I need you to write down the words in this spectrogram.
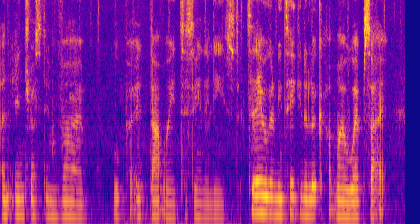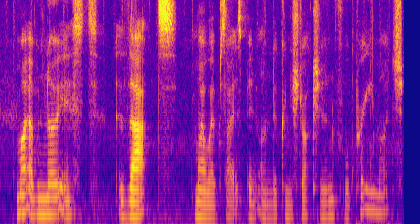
an interesting vibe. We'll put it that way to say the least. Today we're going to be taking a look at my website. You might have noticed that my website's been under construction for pretty much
